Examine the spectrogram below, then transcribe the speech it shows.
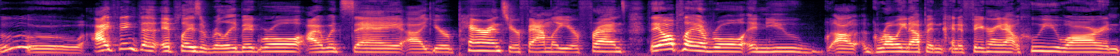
Ooh, I think that it plays a really big role. I would say uh, your parents, your family, your friends, they all play a role in you uh, growing up and kind of figuring out who you are and,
